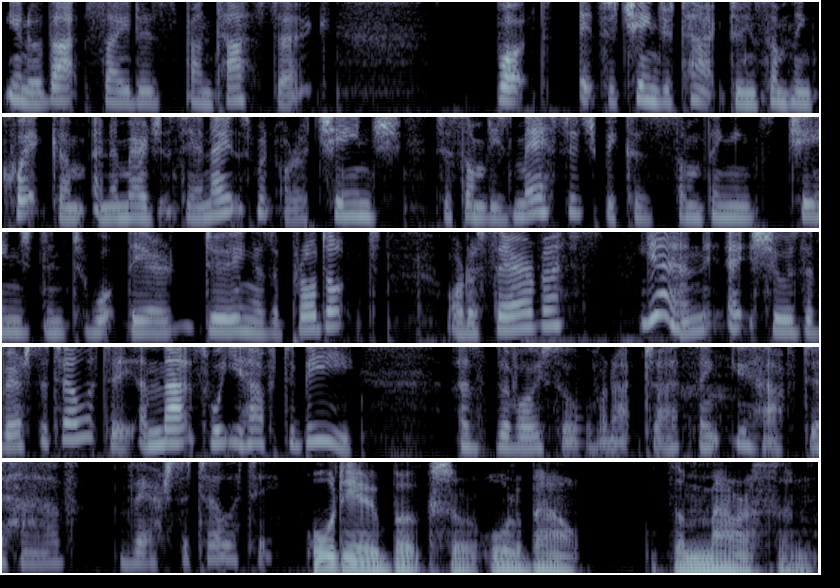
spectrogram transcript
you know, that side is fantastic but it's a change of tack doing something quick, um, an emergency announcement or a change to somebody's message because something's changed into what they're doing as a product or a service. Yeah, and it shows the versatility. And that's what you have to be as the voiceover actor. I think you have to have versatility. Audiobooks are all about the marathon,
